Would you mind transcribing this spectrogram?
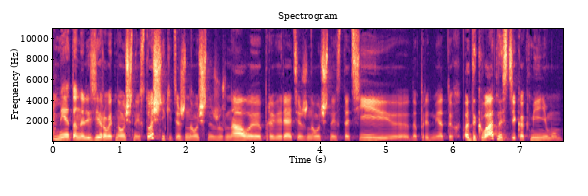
умеют анализировать научные источники, те же научные журналы, проверять те же научные статьи э, на предмет их адекватности, как минимум.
